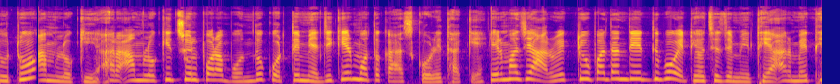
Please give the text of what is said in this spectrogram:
দুটো আমলকি। আর আমলকি চুল পড়া বন্ধ করতে ম্যাজিকের মতো কাজ করে থাকে। এর মাঝে আরও একটি উপাদান দিয়ে দিব, এটি হচ্ছে যে মেথি। আর মেথি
